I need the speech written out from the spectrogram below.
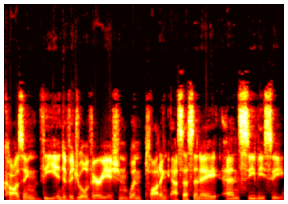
causing the individual variation when plotting SSNA and CVC?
